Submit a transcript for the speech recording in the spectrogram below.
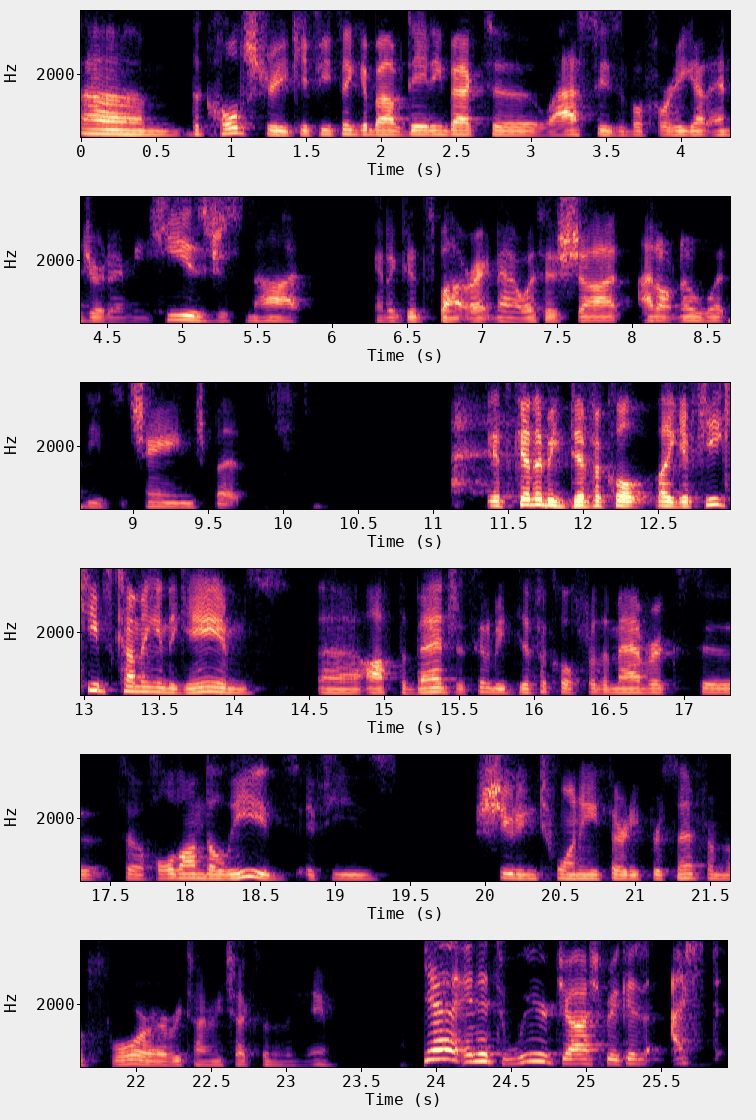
um the cold streak if you think about dating back to last season before he got injured. I mean he is just not in a good spot right now with his shot i don't know what needs to change but it's going to be difficult. Like if he keeps coming into games uh, off the bench, it's going to be difficult for the Mavericks to to hold on to leads if he's shooting 20, 30% from the floor every time he checks into the game. Yeah, and it's weird, Josh, because I st-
